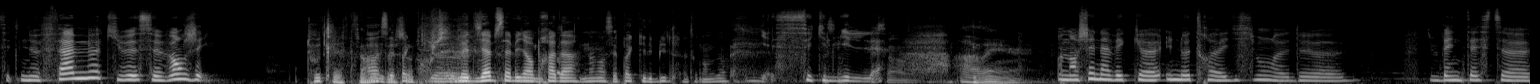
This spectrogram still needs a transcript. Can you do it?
c'est une femme qui veut se venger. Toutes les femmes. Ah, c'est pas euh, Le diable s'habille en Prada. Non, non, c'est pas Kill Bill, là, tout comme ça. Yes, c'est Kill Bill. Ça. Ah ouais. On enchaîne avec euh, une autre euh, édition euh, de, euh, du blind test euh,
